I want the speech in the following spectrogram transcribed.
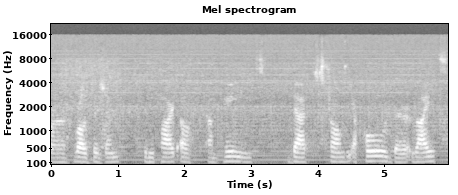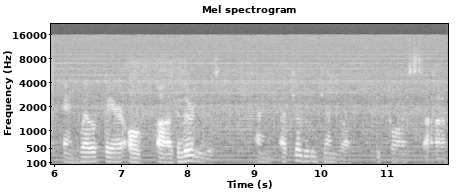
for World Vision to be part of campaigns that strongly uphold the rights and welfare of uh, the learners and uh, children in general because uh,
